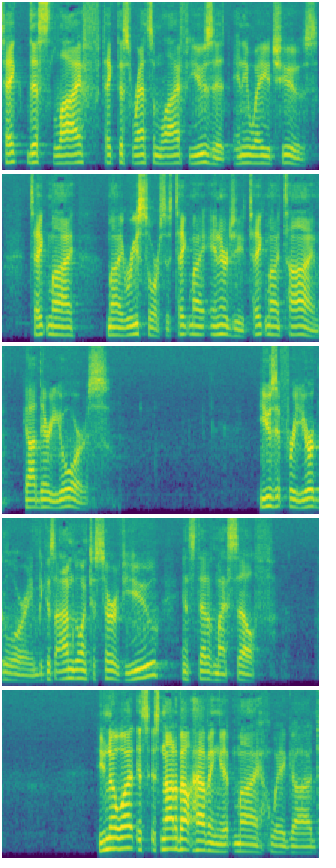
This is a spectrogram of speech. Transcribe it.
Take this life, take this ransom life, use it any way you choose. Take my, my resources, take my energy, take my time. God, they're yours. Use it for your glory because I'm going to serve you instead of myself. You know what? It's, it's not about having it my way, God.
